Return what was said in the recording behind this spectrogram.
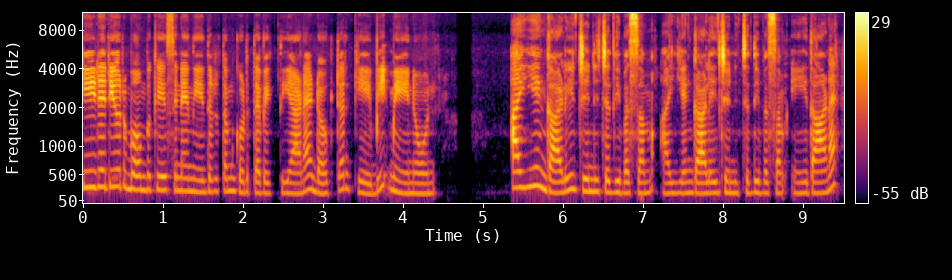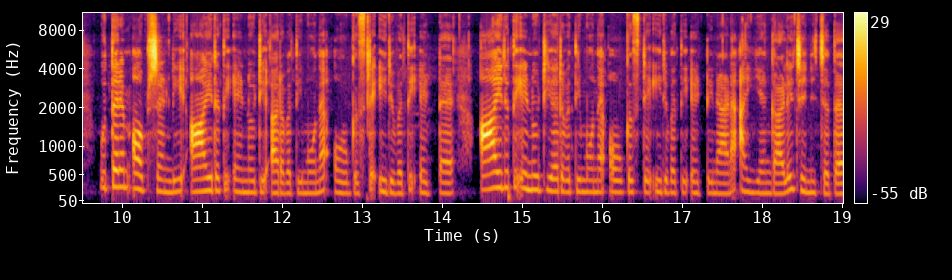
Keezhariyoor bomb കേസിന് നേതൃത്വം കൊടുത്ത വ്യക്തിയാണ് doctor K. B. Menon. Ayyankali ജനിച്ച ദിവസം അയ്യങ്കാളി ജനിച്ച ദിവസം ഏതാണ്? ഉത്തരം ഓപ്ഷൻ ഡി ആയിരത്തി എണ്ണൂറ്റി അറുപത്തി മൂന്ന് ഓഗസ്റ്റ് ഇരുപത്തി എട്ട് ആയിരത്തി എണ്ണൂറ്റി അറുപത്തി മൂന്ന് ഓഗസ്റ്റ് ഇരുപത്തി എട്ടിനാണ് അയ്യങ്കാളി ജനിച്ചത്.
